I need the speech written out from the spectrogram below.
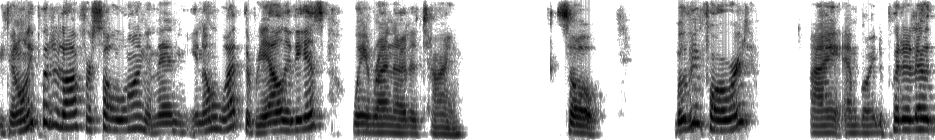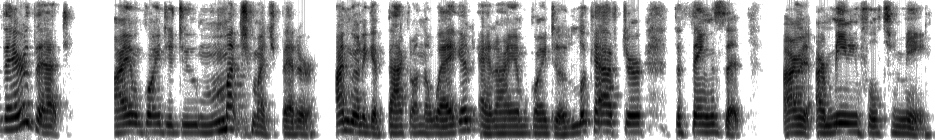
You can only put it off for so long. And then, you know what? The reality is we run out of time. So, moving forward, I am going to put it out there that I am going to do much, much better. I'm going to get back on the wagon and I am going to look after the things that are, are meaningful to me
